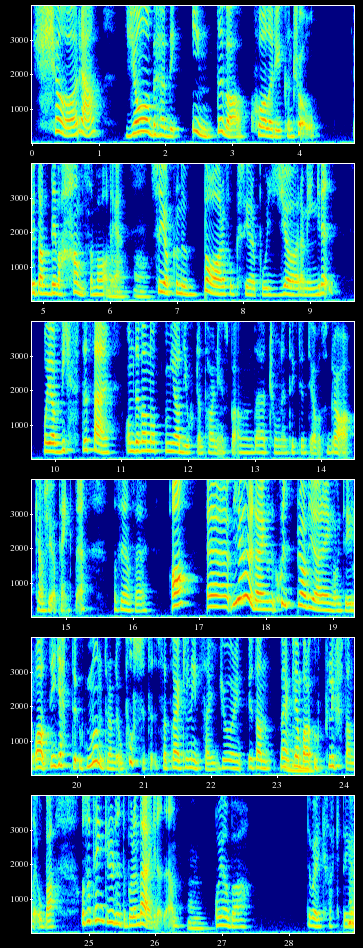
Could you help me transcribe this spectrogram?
köra. Jag behövde inte vara quality control. Utan det var han som var det. Ja, Så jag kunde bara fokusera på att göra min grej. Och jag visste så här, om det var något, om jag hade gjort en tagning så bara, "Ah, den där tonen tyckte inte jag var så bra, kanske jag tänkte. Och sen så här, ja, eh, vi gör det där en gång, skitbra vi gör det en gång till. Och alltid jätteuppmuntrande och positivt. Så att verkligen inte så här, gör utan verkligen bara upplyftande och bara, och så tänker du lite på den där grejen. Mm. Och jag bara, det var exakt det.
